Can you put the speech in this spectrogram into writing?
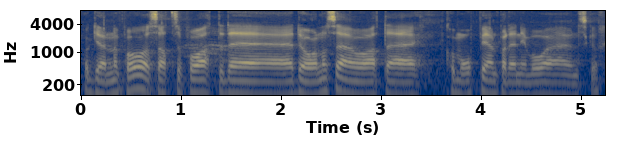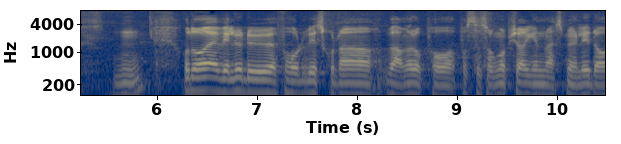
og gønne på og satse på at det, det ordner seg, og at jeg komme opp igjen på det nivået jeg ønsker. Mm. Og Da vil jo du forhåpentligvis kunne være med på, på sesongoppkjøringen mest mulig. Da,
